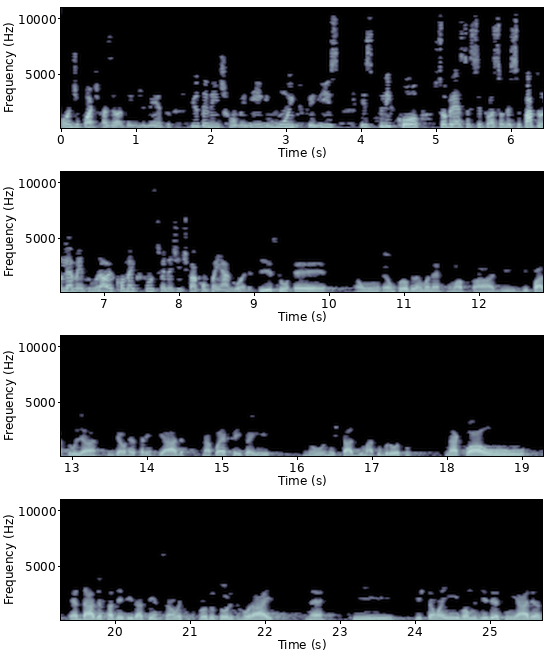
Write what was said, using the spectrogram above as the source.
onde pode fazer o atendimento. E o Tenente Romening, muito feliz, explicou sobre essa situação desse patrulhamento rural e como é que funciona, a gente vai acompanhar agora. Isso é, é, um, é um programa né, uma, a, de, de patrulha georreferenciada, na qual é feito aí no, no estado de Mato Grosso, na qual é dado essa devida atenção a esses produtores rurais, né, que que estão aí, vamos dizer assim, em áreas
